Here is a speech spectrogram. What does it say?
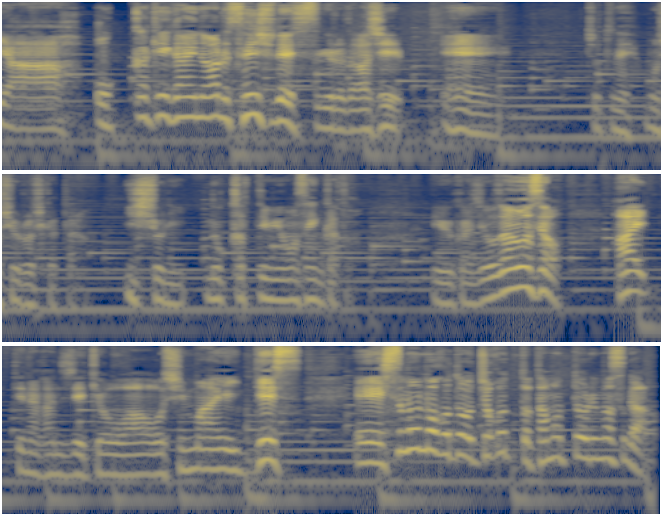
いやー追っかけがいのある選手です杉浦隆えー、ちょっとねもしよろしかったら一緒に乗っかってみませんかという感じでございますよ。はい。ってな感じで今日はおしまいです。えー、質問箱とちょこっと保っておりますが、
